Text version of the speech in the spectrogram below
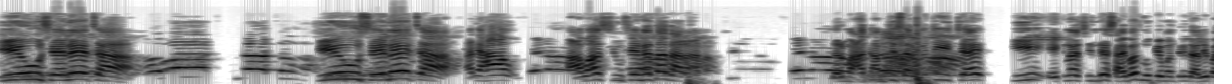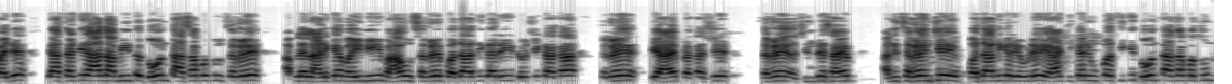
शिवसेनेचा. शिवसेनेचा. आणि हा आवाज शिवसेनेचाच हा राहणार तर आमची सर्वांची इच्छा आहे की एकनाथ शिंदे साहेबच मुख्यमंत्री झाले पाहिजे. त्यासाठी आज आम्ही इथं दोन तासापासून सगळे आपल्या लाडक्या बहिणी भाऊ सगळे पदाधिकारी जोशी काका सगळे जे आहे प्रकाश सगळे शिंदे साहेब आणि सगळ्यांचे पदाधिकारी एवढे या ठिकाणी उपस्थित की दोन तासापासून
